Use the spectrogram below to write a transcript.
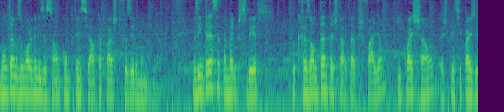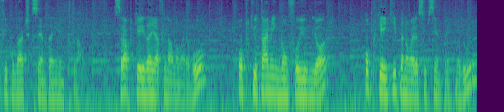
montamos uma organização com potencial capaz de fazer o mundo melhor. Mas interessa também perceber por que razão tantas startups falham e quais são as principais dificuldades que sentem em Portugal? Será porque a ideia afinal não era boa? Ou porque o timing não foi o melhor? Ou porque a equipa não era suficientemente madura?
